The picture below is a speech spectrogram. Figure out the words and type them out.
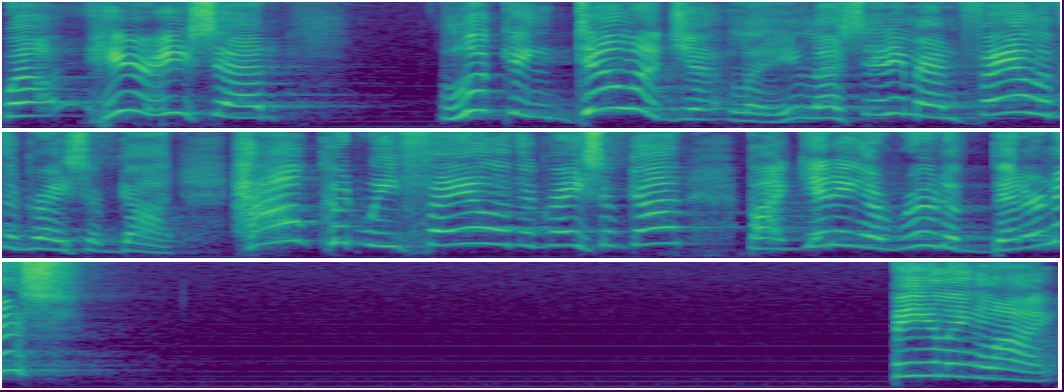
Well, here he said, looking diligently lest any man fail of the grace of God. How could we fail of the grace of God? By getting a root of bitterness? Feeling like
